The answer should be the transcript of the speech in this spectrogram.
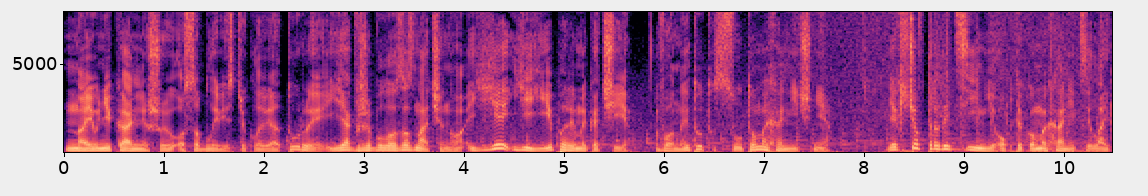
Найунікальнішою особливістю клавіатури, як вже було зазначено, є її перемикачі. Вони тут суто механічні. Якщо в традиційній оптикомеханіці Light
